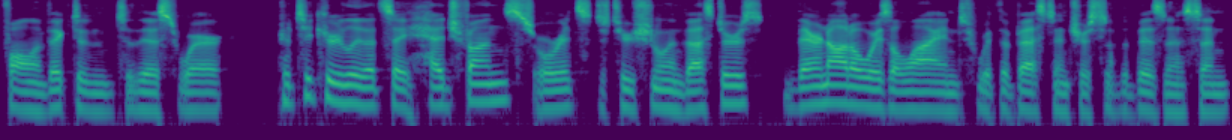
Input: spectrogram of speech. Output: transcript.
fallen victim to this where particularly let's say hedge funds or institutional investors they're not always aligned with the best interest of the business. And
